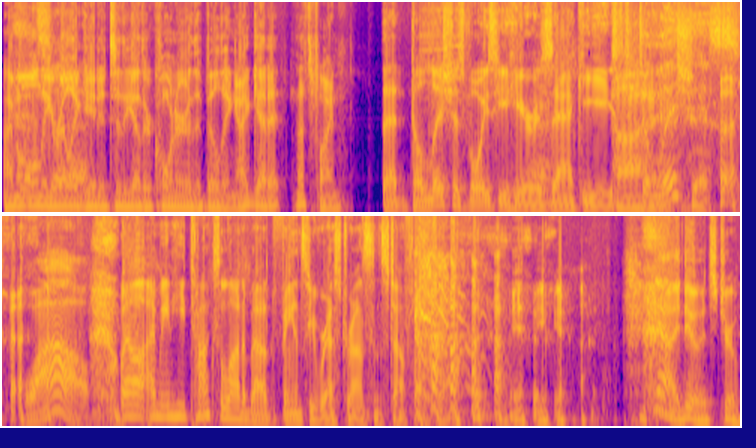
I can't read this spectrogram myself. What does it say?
I'm only uh, relegated to the other corner of the building. I get it. That's fine. that delicious voice you hear is Zach East. Delicious. wow. well, I mean, he talks a lot about fancy restaurants and stuff like that. yeah. yeah, I do. It's true.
